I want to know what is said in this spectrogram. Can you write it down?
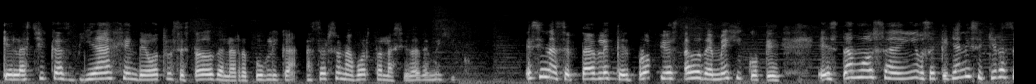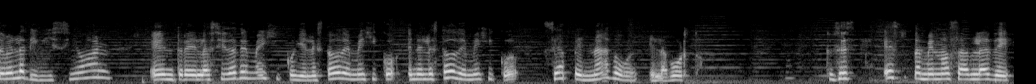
que las chicas viajen de otros estados de la República a hacerse un aborto a la Ciudad de México. Es inaceptable que el propio Estado de México, que estamos ahí, o sea, que ya ni siquiera se ve la división entre la Ciudad de México y el Estado de México, en el Estado de México se ha penado el aborto. Entonces, esto también nos habla de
